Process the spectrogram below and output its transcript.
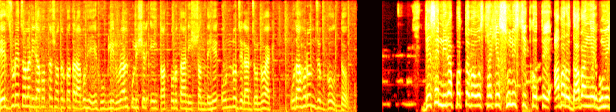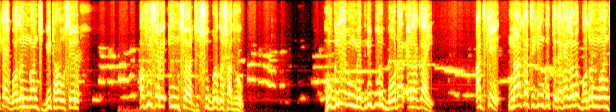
দেশজুড়ে চলা নিরাপত্তা সতর্কতার আবহে হুগলি রুরাল পুলিশের এই তৎপরতা নিঃসন্দেহে অন্য জেলার জন্য এক উদাহরণযোগ্য উদ্যোগ। দেশের নিরাপত্তা ব্যবস্থাকে সুনিশ্চিত করতে আবারও দাবাংয়ের ভূমিকায় বদনগঞ্জ বিট হাউসের অফিসারের ইনচার্জ সুব্রত সাধু। হুগলি এবং মেদিনীপুর বর্ডার এলাকায় আজকে নাকা চেকিং করতে দেখা গেল বদনগঞ্জ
